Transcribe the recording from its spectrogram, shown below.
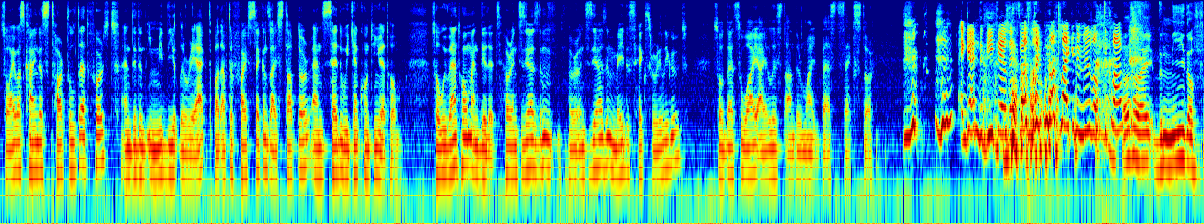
So I was kind of startled at first and didn't immediately react, but after 5 seconds I stopped her and said we can continue at home. So we went home and did it. Her enthusiasm her enthusiasm made the sex really good. So that's why I list under my best sex story. Again, the detail that was like not like in the middle of the club. Also, like, the need of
